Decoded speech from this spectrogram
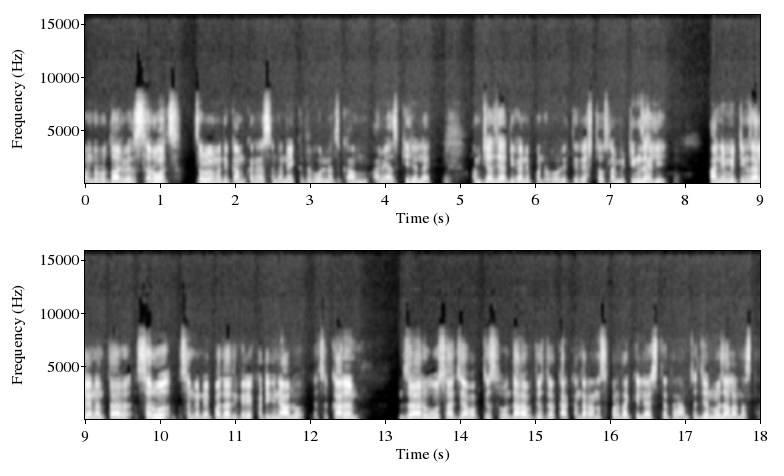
पंढरपूर तालुक्यात सर्वच चळवळीमध्ये काम करणाऱ्या संघांना एकत्र बोलण्याचं काम आम्ही आज केलेलं आहे. आमची आज या ठिकाणी पंढरपूर येथे रेस्ट हाऊसला मिटिंग झाली. आणि मिटिंग झाल्यानंतर सर्व संघटने पदाधिकारी एका ठिकाणी आलो. याचं कारण जर ऊसाच्या बाबतीत दराबाबतीत जर कारखानदारांना स्पर्धा केल्या असत्या तर आमचा जन्म झाला नसता.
